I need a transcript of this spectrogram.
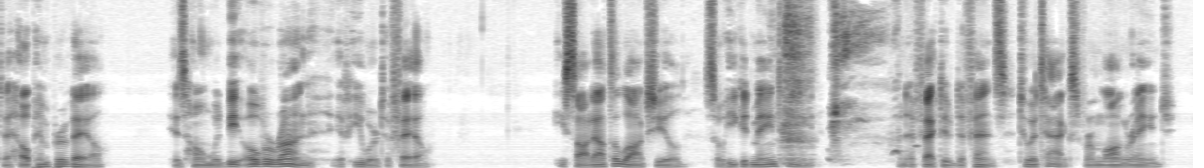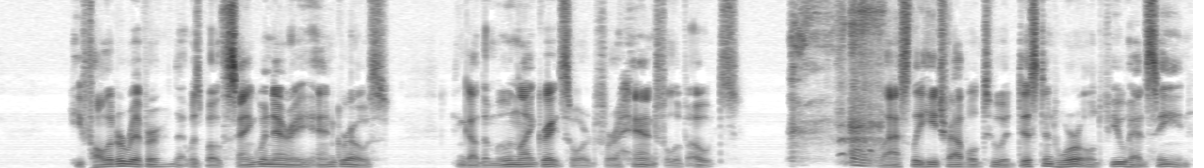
to help him prevail. His home would be overrun if he were to fail. He sought out the lock shield so he could maintain an effective defense to attacks from long range. He followed a river that was both sanguinary and gross, and got the moonlight greatsword for a handful of oats. Lastly, he traveled to a distant world few had seen.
